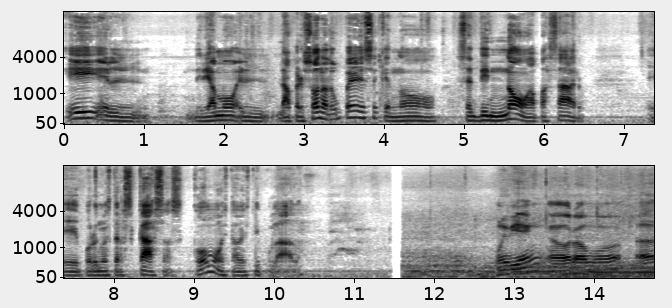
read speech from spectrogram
Y el, diríamos, la persona de UPS que no se dignó a pasar eh, por nuestras casas como estaba estipulado. Muy bien, ahora vamos a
